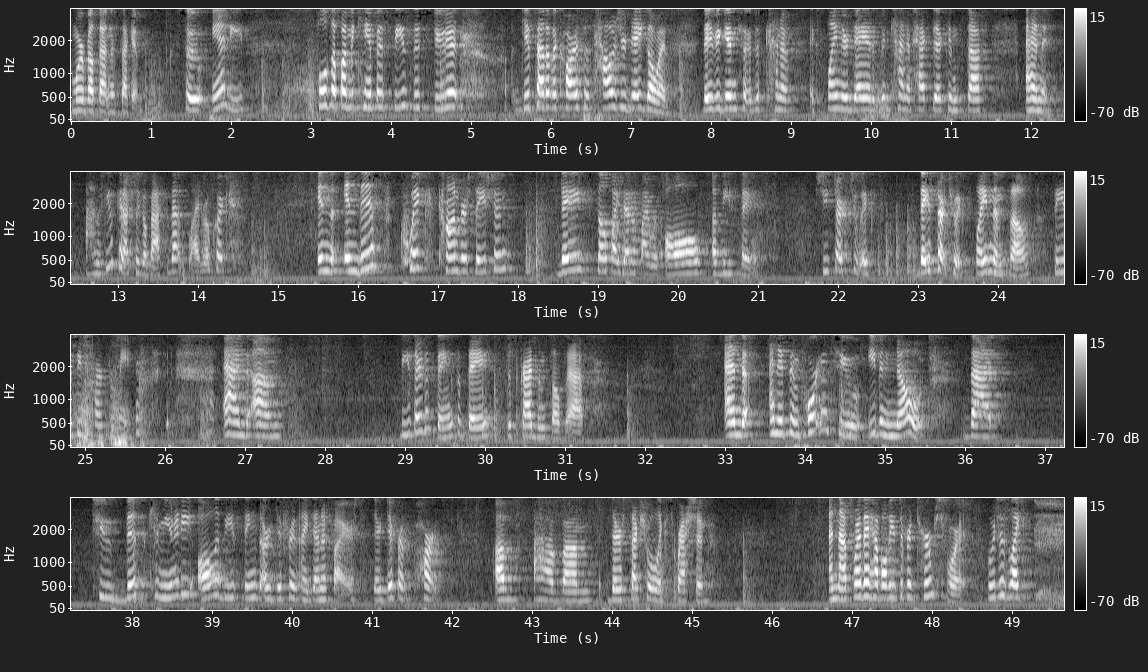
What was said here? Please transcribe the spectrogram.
More about that in a second. So Andy pulls up onto campus, sees this student, gets out of the car, says, How's your day going? They begin to just kind of explain their day. It had been kind of hectic and stuff. And um, if you could actually go back to that slide real quick. In, in this quick conversation, they self identify with all of these things. She starts to, ex- they start to explain themselves. See, it's even hard for me. and um, these are the things that they describe themselves as. And, and it's important to even note that to this community, all of these things are different identifiers. They're different parts of, of um, their sexual expression. And that's why they have all these different terms for it, which is like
